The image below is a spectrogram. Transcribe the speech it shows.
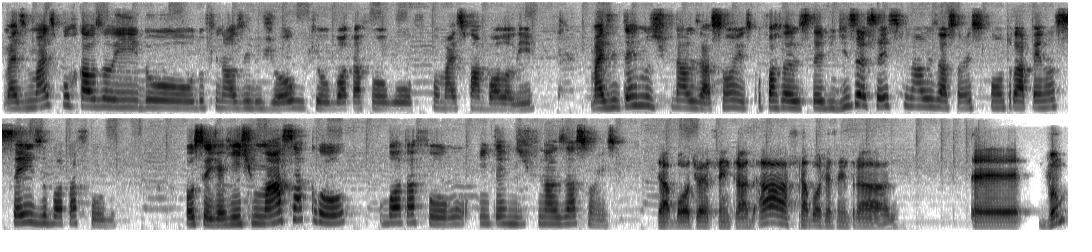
mas mais por causa ali do, do finalzinho do jogo, que o Botafogo ficou mais com a bola ali. Mas em termos de finalizações, o Fortaleza teve 16 finalizações contra apenas 6 do Botafogo. Ou seja, a gente massacrou o Botafogo em termos de finalizações. Se a bola tivesse entrado. Ah, se a bola tivesse entrado. É, vamos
